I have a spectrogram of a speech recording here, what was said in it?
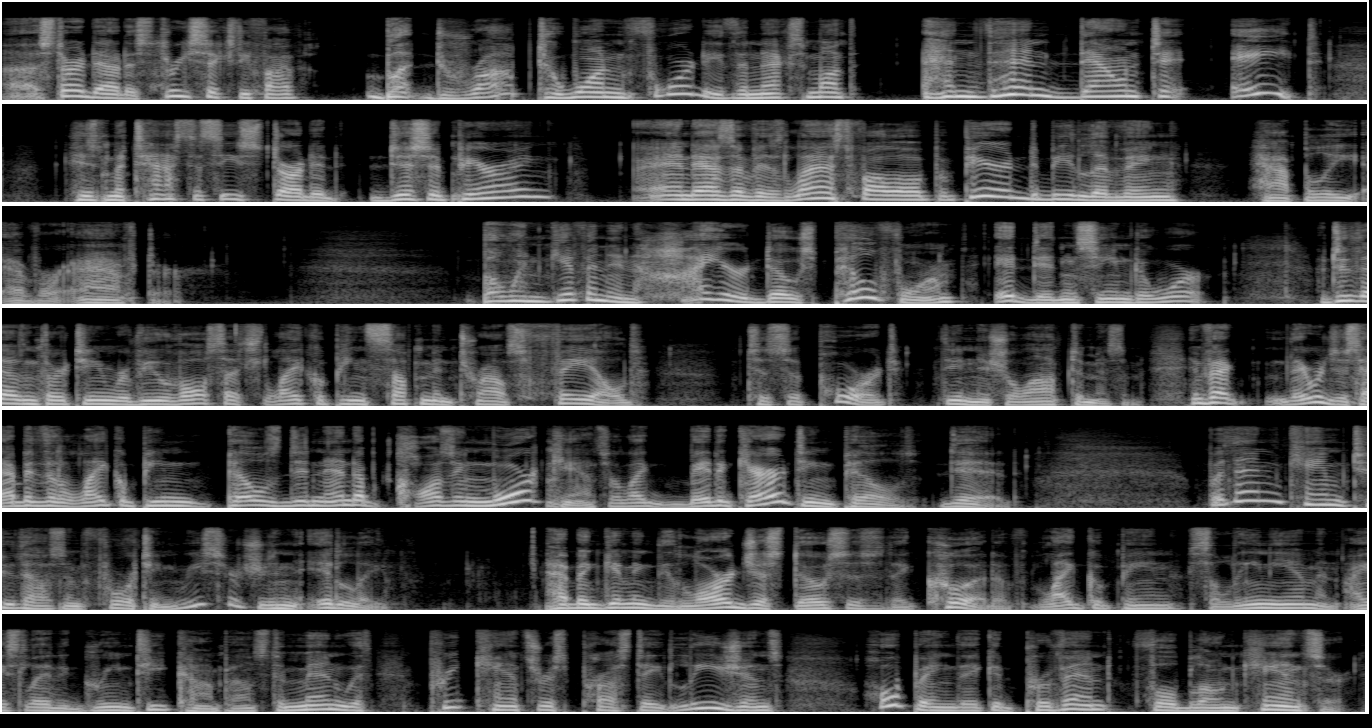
uh, started out as 365, but dropped to 140 the next month, and then down to 8. His metastases started disappearing, and as of his last follow-up, appeared to be living happily ever after. But when given in higher dose pill form, it didn't seem to work. A 2013 review of all such lycopene supplement trials failed, to support the initial optimism. In fact, they were just happy that the lycopene pills didn't end up causing more cancer like beta-carotene pills did. But then came 2014. Researchers in Italy had been giving the largest doses they could of lycopene, selenium, and isolated green tea compounds to men with precancerous prostate lesions, hoping they could prevent full-blown cancer.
